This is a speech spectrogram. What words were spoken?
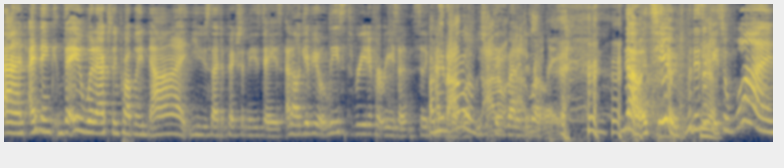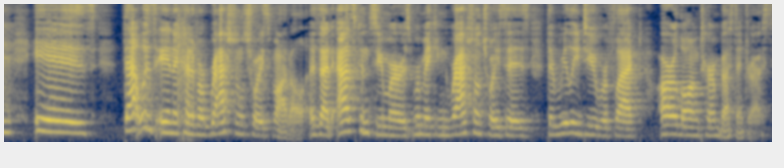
and I think they would actually probably not use that depiction these days. And I'll give you at least three different reasons to. I mean, I don't. We should think about it differently. no, it's huge, but it's yeah. okay. So one is that was in a kind of a rational choice model is that as consumers we're making rational choices that really do reflect our long-term best interest.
